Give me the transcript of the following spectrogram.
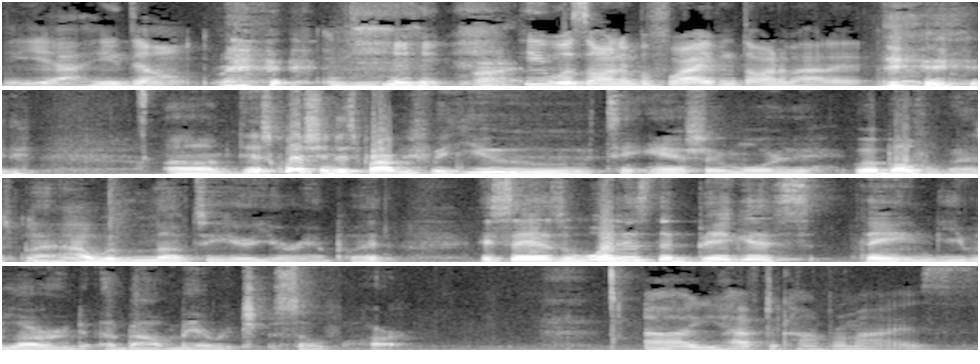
Yeah, he don't. right. He was on it before I even thought about it. um, this question is probably for you to answer more. Well, both of us, but I would love to hear your input. It says, "What is the biggest thing you learned about marriage so far?" uh, you have to compromise.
